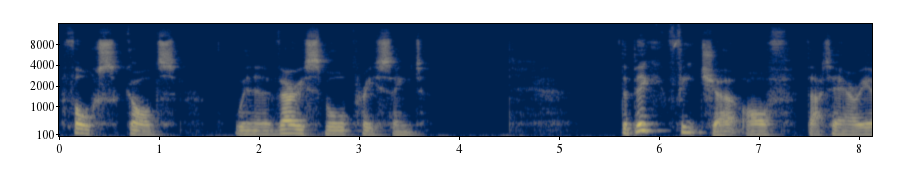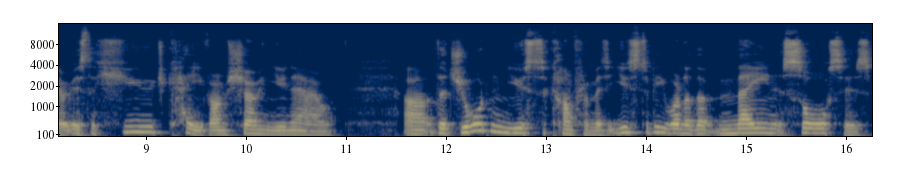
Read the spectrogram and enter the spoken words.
false gods within a very small precinct. The big feature of that area is the huge cave I'm showing you now. Uh, the Jordan used to come from it. It used to be one of the main sources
